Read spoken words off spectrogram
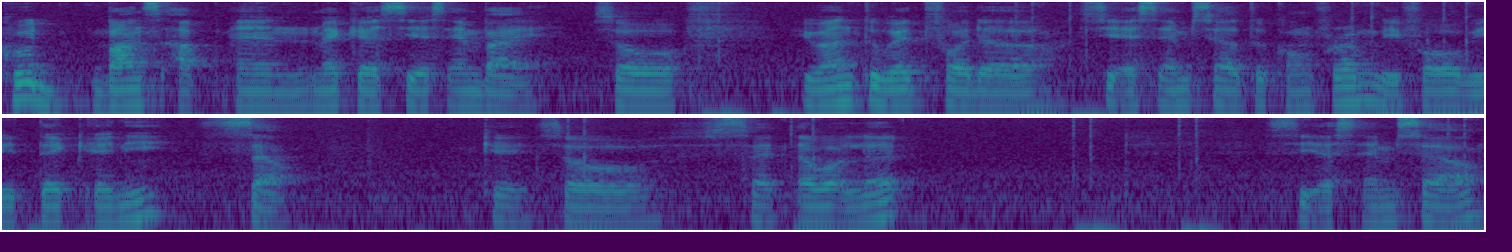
could bounce up and make a CSM buy. So we want to wait for the CSM sell to confirm before we take any sell okay so set our alert. CSM sell.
